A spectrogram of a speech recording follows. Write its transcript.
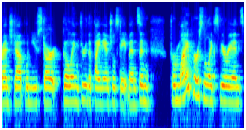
dredged up when you start going through the financial statements. And for my personal experience,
